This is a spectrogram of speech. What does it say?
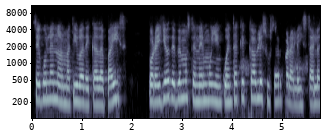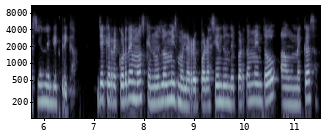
según la normativa de cada país. Por ello, debemos tener muy en cuenta qué cables usar para la instalación eléctrica, ya que recordemos que no es lo mismo la reparación de un departamento a una casa,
